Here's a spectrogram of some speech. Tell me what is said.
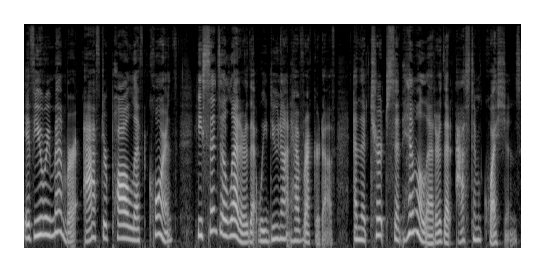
If you remember, after Paul left Corinth, he sent a letter that we do not have record of, and the church sent him a letter that asked him questions.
